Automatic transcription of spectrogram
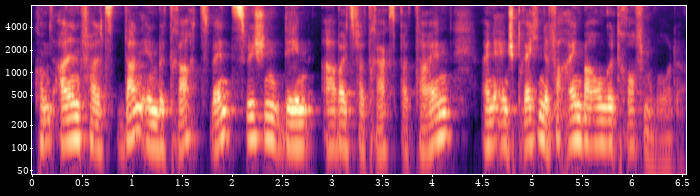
kommt allenfalls dann in Betracht, wenn zwischen den Arbeitsvertragsparteien eine entsprechende Vereinbarung getroffen wurde.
